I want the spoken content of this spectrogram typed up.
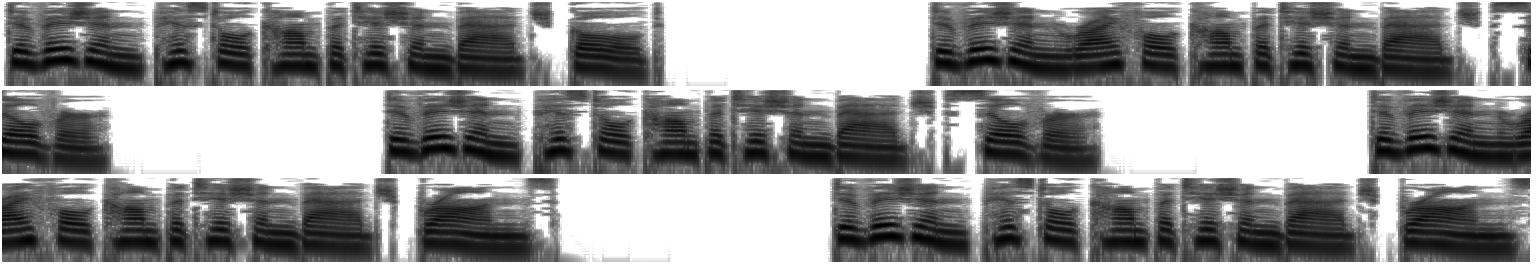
Division Pistol Competition Badge Gold. Division Rifle Competition Badge Silver. Division Pistol Competition Badge Silver. Division Rifle Competition Badge Bronze Division Pistol Competition Badge Bronze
